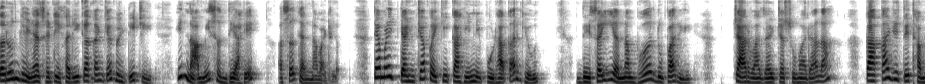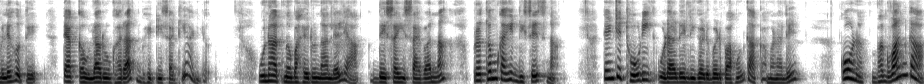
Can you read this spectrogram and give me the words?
करून घेण्यासाठी हरिकाकांच्या भेटीची ही नामी संधी आहे असं त्यांना वाटलं. त्यामुळे त्यांच्यापैकी काहींनी पुढाकार घेऊन देसाई यांना भर दुपारी चार वाजायच्या सुमाराला काका जिथे थांबले होते त्या कौलारू घरात भेटीसाठी आणलं. उन्हातनं बाहेरून आलेल्या देसाई साहेबांना प्रथम काही दिसेच ना त्यांची थोडी उडाडेली गडबड पाहून काका म्हणाले कोण? भगवान का?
